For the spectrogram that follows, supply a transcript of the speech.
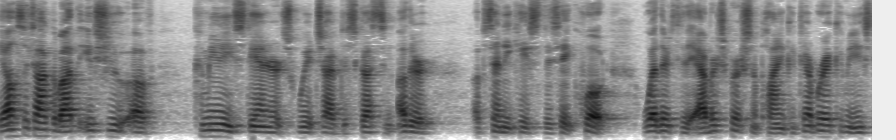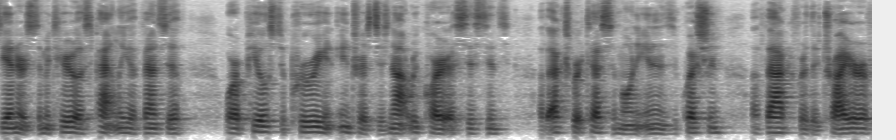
They also talk about the issue of community standards, which I've discussed in other obscenity cases. They say, quote, whether to the average person applying contemporary community standards the material is patently offensive or appeals to prurient interest does not require assistance of expert testimony and is a question of fact for the trier of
